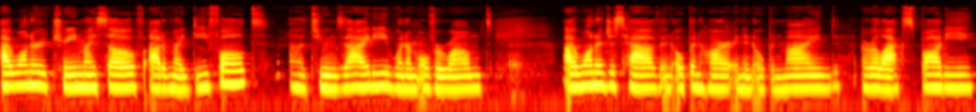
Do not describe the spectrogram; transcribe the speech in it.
I want to retrain myself out of my default uh, to anxiety when I'm overwhelmed. I want to just have an open heart and an open mind, a relaxed body,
